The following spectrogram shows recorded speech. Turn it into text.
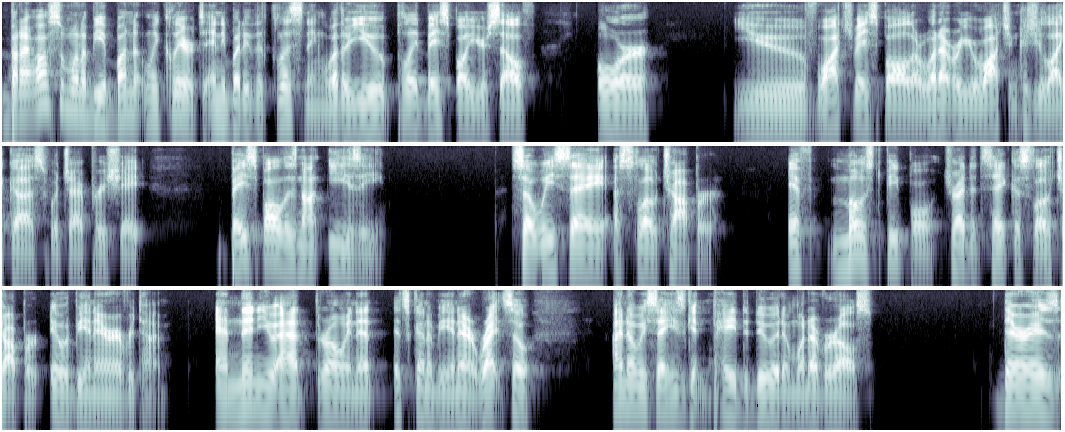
But I also want to be abundantly clear to anybody that's listening, whether you played baseball yourself or you've watched baseball or whatever you're watching because you like us, which I appreciate. Baseball is not easy. So we say a slow chopper. If most people tried to take a slow chopper, it would be an error every time. And then you add throwing it, it's going to be an error, right? So I know we say he's getting paid to do it and whatever else. There is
